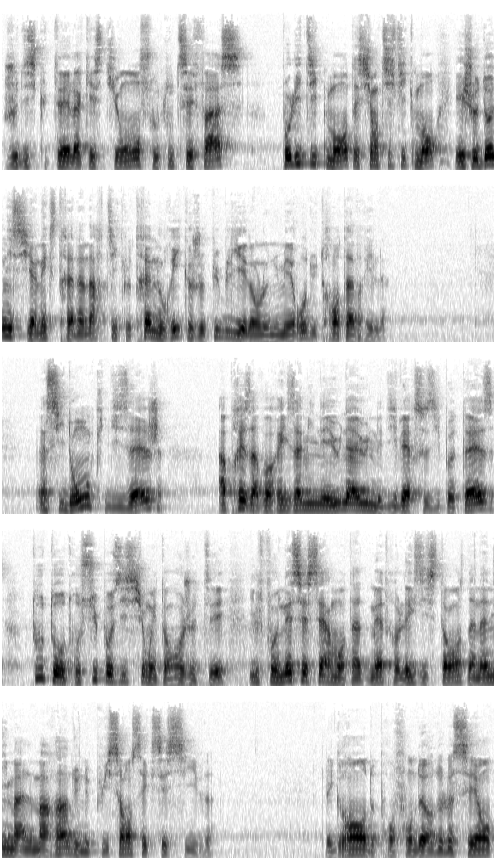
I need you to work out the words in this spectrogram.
Je discutais la question sous toutes ses faces, politiquement et scientifiquement, et je donne ici un extrait d'un article très nourri que je publiai dans le numéro du 30 avril. Ainsi donc, disais-je, après avoir examiné une à une les diverses hypothèses, toute autre supposition étant rejetée, il faut nécessairement admettre l'existence d'un animal marin d'une puissance excessive. Les grandes profondeurs de l'océan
